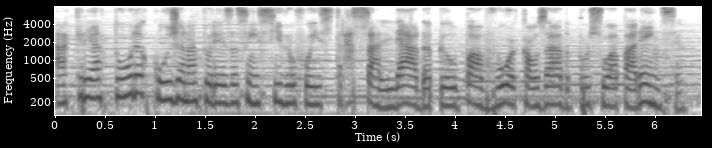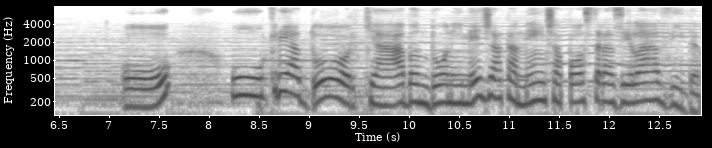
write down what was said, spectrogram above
A criatura cuja natureza sensível foi estraçalhada pelo pavor causado por sua aparência? Ou o criador que a abandona imediatamente após trazê-la à vida.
